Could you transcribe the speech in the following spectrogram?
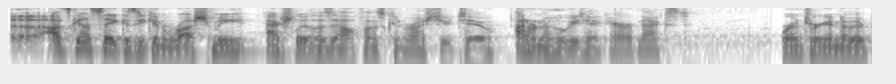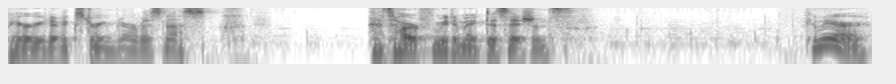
Uh, I was gonna say because he can rush me. Actually, Lizalfos can rush you too. I don't know who we take care of next. We're entering another period of extreme nervousness. It's hard for me to make decisions. Come here.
